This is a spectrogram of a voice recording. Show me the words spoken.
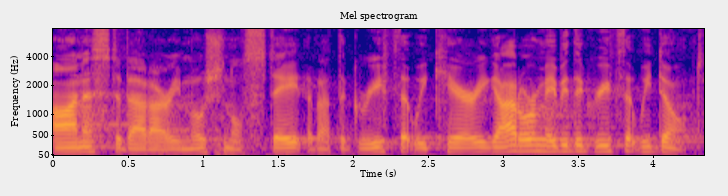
honest about our emotional state, about the grief that we carry, God, or maybe the grief that we don't.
